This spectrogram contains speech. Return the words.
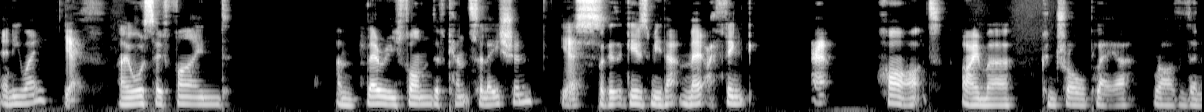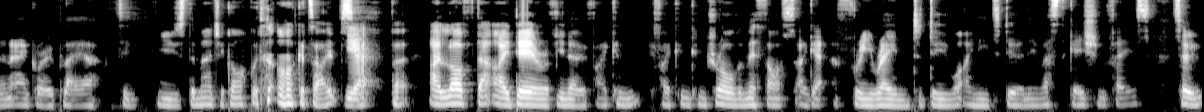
anyway. Yeah. I also find I'm very fond of cancellation Yes. because it gives me that. Me- I think at heart, I'm a control player rather than an aggro player to use the magic arch- archetypes. Yeah. But I love that idea of you know if I can if I can control the mythos, I get a free reign to do what I need to do in the investigation phase. So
